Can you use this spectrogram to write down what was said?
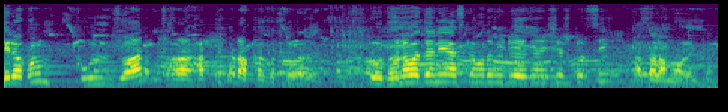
এরকম ফুল জ্বর ঝরার হাত থেকে রক্ষা করতে পারবেন। তো ধন্যবাদ জানিয়ে আজকে মতো ভিডিও এখানে শেষ করছি। আসসালামু আলাইকুম।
